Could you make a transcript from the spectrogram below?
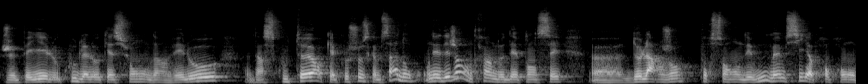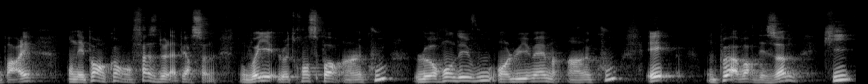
je vais payer le coût de la location d'un vélo, d'un scooter, quelque chose comme ça. Donc, on est déjà en train de dépenser euh, de l'argent pour son rendez-vous, même si, à proprement parler, on n'est pas encore en face de la personne. Donc vous voyez, le transport a un coût, le rendez-vous en lui-même a un coût, et on peut avoir des hommes qui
